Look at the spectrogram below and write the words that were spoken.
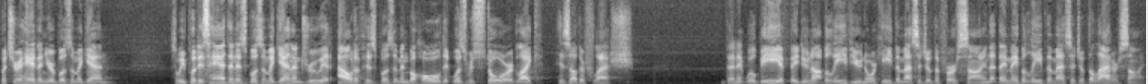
Put your hand in your bosom again. So he put his hand in his bosom again and drew it out of his bosom, and behold, it was restored like his other flesh. Then it will be, if they do not believe you, nor heed the message of the first sign, that they may believe the message of the latter sign.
